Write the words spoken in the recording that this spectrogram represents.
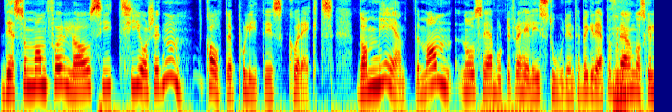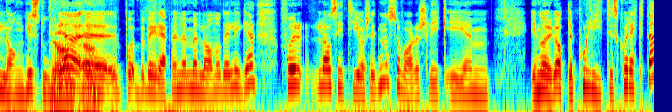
det som man for la oss si ti år siden kalte politisk korrekt. Da mente man Nå ser jeg bort fra hele historien til begrepet, for det er jo en ganske lang historie ja, ja. Eh, på begrepet, men la nå det ligge. For la oss si ti år siden så var det slik i, i Norge at det politisk korrekte,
